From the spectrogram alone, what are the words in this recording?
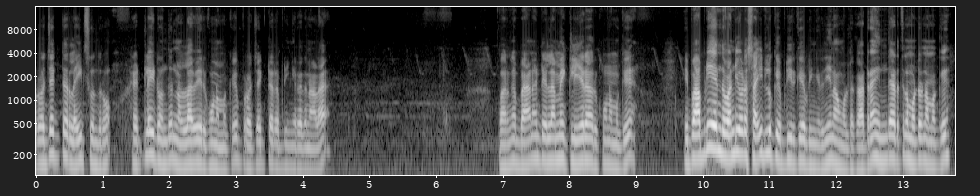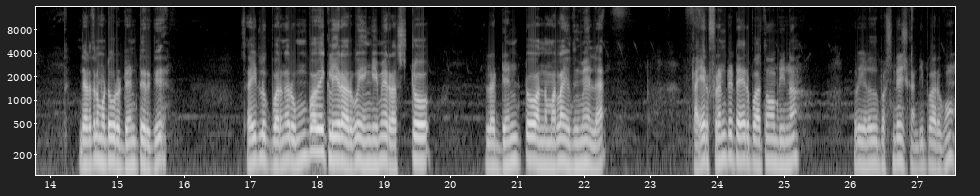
ப்ரொஜெக்டர் லைட்ஸ் வந்துடும் ஹெட்லைட் வந்து நல்லாவே இருக்கும் நமக்கு ப்ரொஜெக்டர் அப்படிங்கிறதுனால. பாருங்கள் பேனட் எல்லாமே கிளியராக இருக்கும் நமக்கு. இப்போ அப்படியே இந்த வண்டியோட சைட் லுக் எப்படி இருக்குது அப்படிங்கிறதையும் நான் உங்கள்கிட்ட காட்டுறேன். இந்த இடத்துல மட்டும் நமக்கு இந்த இடத்துல மட்டும் ஒரு டென்ட் இருக்குது சைட் லுக் பாருங்கள் ரொம்பவே கிளியராக இருக்கும். எங்கேயுமே ரஸ்ட்டோ இல்லை டென்ட்டோ அந்த மாதிரிலாம் எதுவுமே இல்லை. டயர் ஃப்ரண்ட்டு டயர் பார்த்தோம் அப்படின்னா ஒரு எழுபது பர்சன்டேஜ் கண்டிப்பாக இருக்கும்.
